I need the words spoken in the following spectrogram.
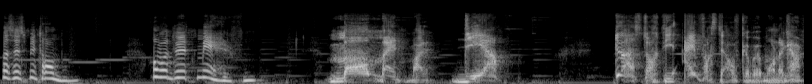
Was ist mit Roman? Roman wird mir helfen. Moment mal, dir? Du hast doch die einfachste Aufgabe, Monika.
